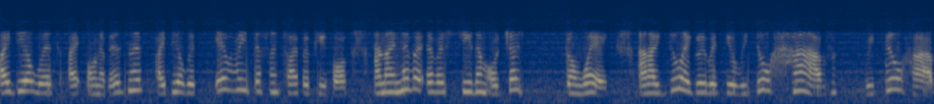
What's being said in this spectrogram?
I deal with, I own a business. I deal with every different type of people, and I never ever see them or judge them way. And I do agree with you. We do have, we do have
